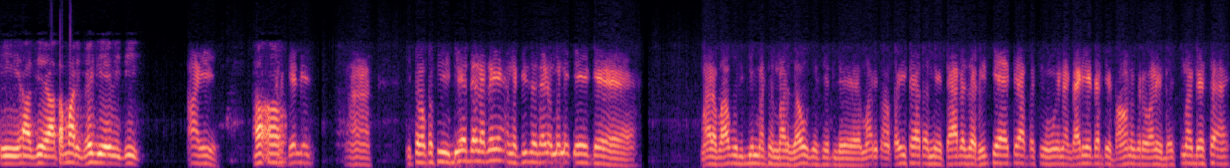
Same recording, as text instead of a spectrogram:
એ આ જે આ તમારી ભેગી એવી હતી? હા એ. હા હા. પેલી હા. એ તો પછી બે દાડા રહે અને ત્રીજા દાડા મને કહે કે મારા બાબુજી બીમાર છે મારે જવું જશે એટલે મારી પાસે પૈસા હતા, મેં ચાર હજાર રૂપિયા આપ્યા, પછી હું એના ગાડી હટાથી ભાવનગર વાળી બસમાં બેસાય.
